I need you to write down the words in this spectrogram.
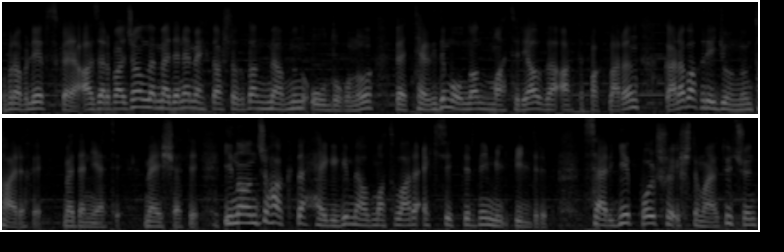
Vrablevskaya Azərbaycanla mədəni əməkdaşlıqdan məmnun olduğunu və təqdim olunan material və artefaktların Qarabağ regionunun tarixi, mədəniyyəti, məişəti, inancı haqqında həqiqi məlumatları əks etdirdiyini bildirib. Sərgi Polşa ictimaiyyəti üçün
